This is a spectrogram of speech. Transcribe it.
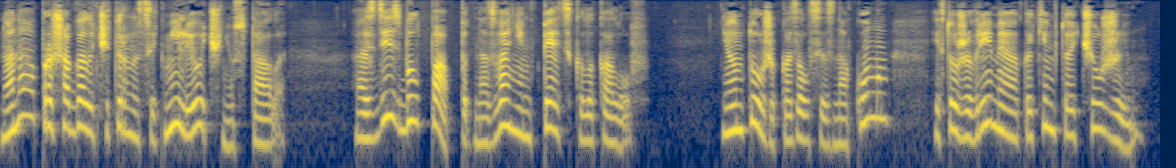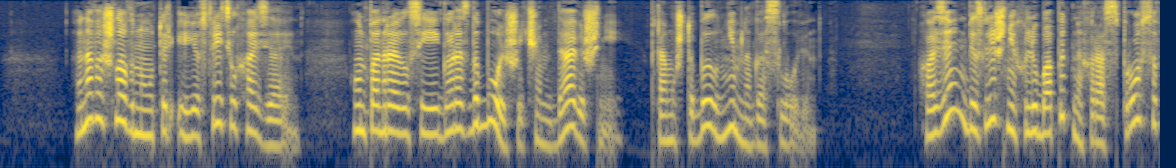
но она прошагала 14 миль и очень устала. А здесь был паб под названием «Пять колоколов». И он тоже казался знакомым и в то же время каким-то чужим. Она вошла внутрь, и ее встретил хозяин. Он понравился ей гораздо больше, чем давишний, потому что был немногословен. Хозяин без лишних любопытных расспросов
